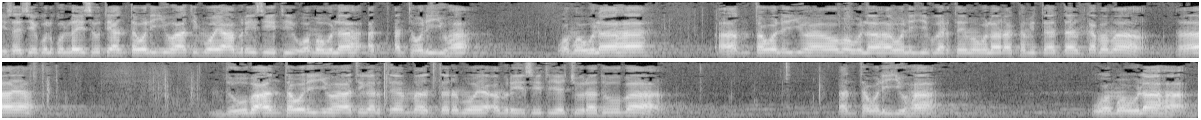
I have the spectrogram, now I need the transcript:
إسا كل كل ليسوتي أنت وليها تمو يا أمري سيتي. ومولاه أنت وليها. ومولاها أنت وليها ومولاها ولي قرته مولانا كمت أدان كبما آية. Duuba anta waliyyuhaa ati gartee amma anta namooya amrii isiiti jechuudha duuba. Anta waliyyuhaa ومولاها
